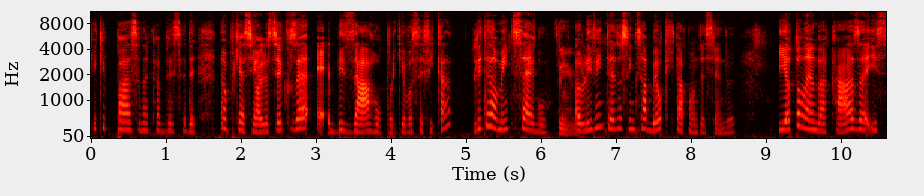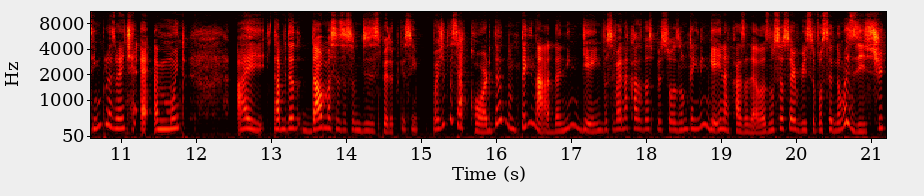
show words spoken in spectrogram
que que passa na cabeça dele? Não, porque assim, Olhos Secos é, é bizarro, porque você fica literalmente cego. Sim. É o livro inteiro sem saber o que, que tá acontecendo. E eu tô lendo a casa e simplesmente é, é muito. Ai, tá me dando. Dá uma sensação de desespero. Porque assim, imagina você acorda, não tem nada, ninguém. Você vai na casa das pessoas, não tem ninguém na casa delas. No seu serviço você não existe.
